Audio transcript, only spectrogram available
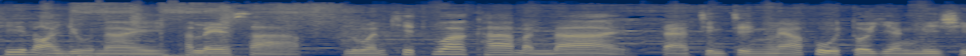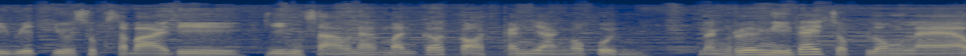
ที่ลอยอยู่ในทะเลสาบ ล้วนคิดว่าฆ่ามันได้ แต่จริง ๆ แล้วปูตัวยังมีชีวิตอยู่สุขสบายดี หญิงสาวและมันก็กอดกันอย่างอบอุ่น หนังเรื่องนี้ได้จบลงแล้ว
